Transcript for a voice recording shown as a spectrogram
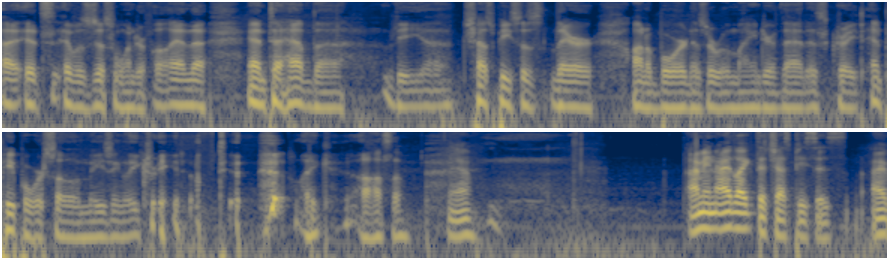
uh, it's it was just wonderful, and the and to have the the uh, chess pieces there on a board as a reminder of that is great. And people were so amazingly creative too, like awesome. Yeah. I mean, I like the chess pieces. I,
